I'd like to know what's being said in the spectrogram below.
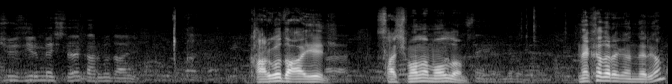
225 lira kargo dahil. Kargo dahil. Saçmalama oğlum. Ne kadara gönderiyorsun?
